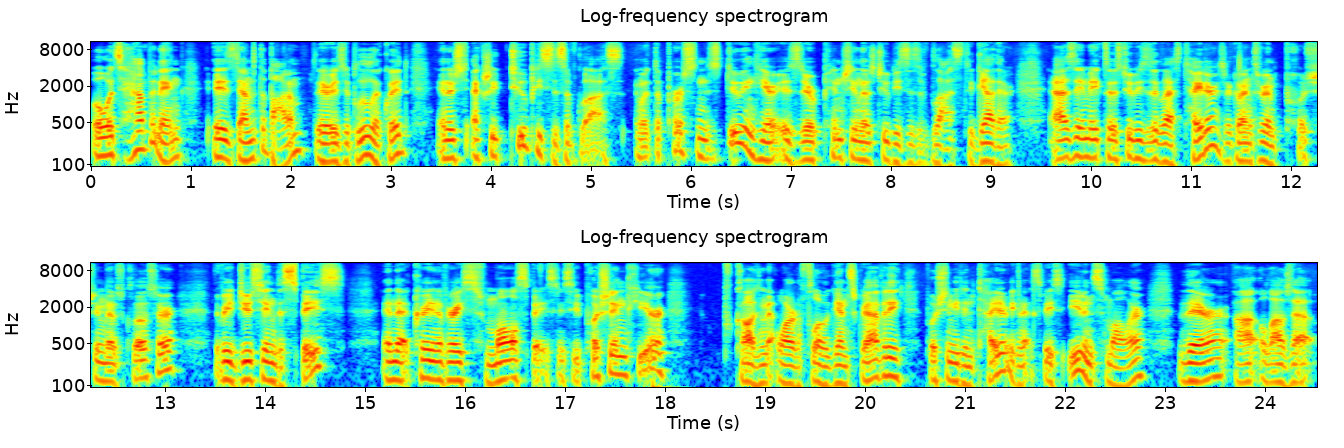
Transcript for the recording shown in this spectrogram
Well, what's happening is down at the bottom, there is a blue liquid, and there's actually two pieces of glass. And what the person is doing here is they're pinching those two pieces of glass together. As they make those two pieces of glass tighter, as they're going through and pushing those closer, they're reducing the space, and that creating a very small space. And you see pushing here, causing that water to flow against gravity, pushing even tighter, making that space even smaller, there uh, allows that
